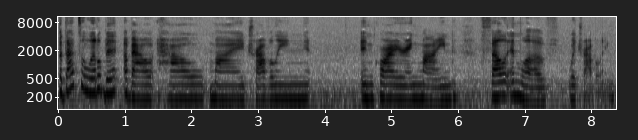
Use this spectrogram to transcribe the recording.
But that's a little bit about how my traveling, inquiring mind fell in love with traveling.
